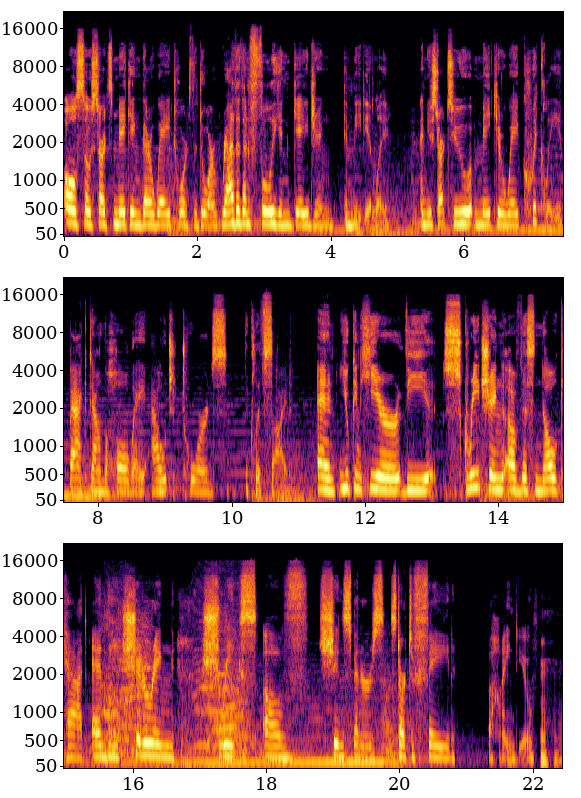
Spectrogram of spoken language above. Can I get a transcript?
also starts making their way towards the door rather than fully engaging immediately. And you start to make your way quickly back down the hallway out towards the cliffside. And you can hear the screeching of this null cat and the chittering shrieks of shin spinners start to fade behind you. Mm-hmm.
